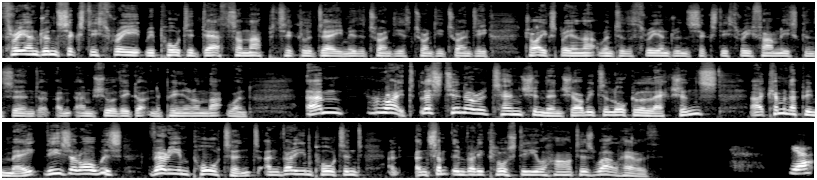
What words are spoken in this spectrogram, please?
363 reported deaths on that particular day, May the 20th, 2020. Try explaining that one to the 363 families concerned. I'm, I'm sure they got an opinion on that one. Um, right, let's turn our attention then, shall we, to local elections uh, coming up in May. These are always very important and very important and, and something very close to your heart as well, Health. Yes,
